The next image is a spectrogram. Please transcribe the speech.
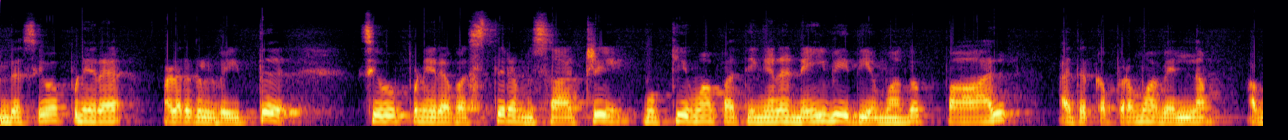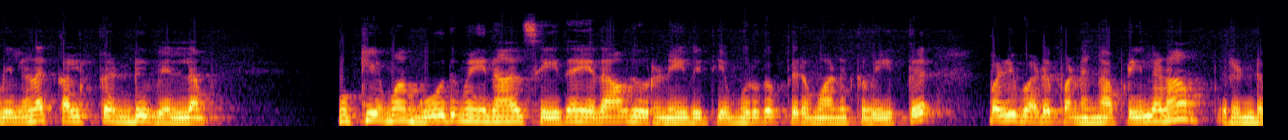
இந்த சிவப்பு நிற மலர்கள் வைத்து சிவப்பு நிற வஸ்திரம் சாற்றி முக்கியமாக பார்த்தீங்கன்னா நெய்வேத்தியமாக பால் அதுக்கப்புறமா வெல்லம் அப்படி இல்லைன்னா கல்கண்டு வெல்லம். முக்கியமாக கோதுமையினால் செய்த ஏதாவது ஒரு நெய்வேத்தியம் முருகப்பெருமானுக்கு வைத்து வழிபாடு பண்ணுங்க. அப்படி இல்லைன்னா ரெண்டு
